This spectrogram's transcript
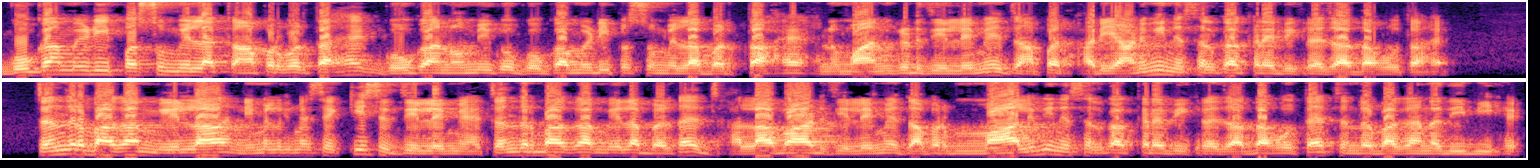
गोगा गोगामेड़ी पशु मेला कहाँ पर बढ़ता है? गोगा नौमी को गोगा गोगामेड़ी पशु मेला बढ़ता है हनुमानगढ़ ज़िले में, जहाँ पर हरियाणवी नस्ल का क्रय विक्रय ज़्यादा होता है। चंद्रबागा मेला निम्नलिखित में से किस ज़िले में है? चंद्रबागा मेला बढ़ता है, झालावाड़ ज़िले में, जहाँ पर मालवी नस्ल का क्रय विक्रय ज़्यादा होता है चंद्रबागा नदी भी है।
